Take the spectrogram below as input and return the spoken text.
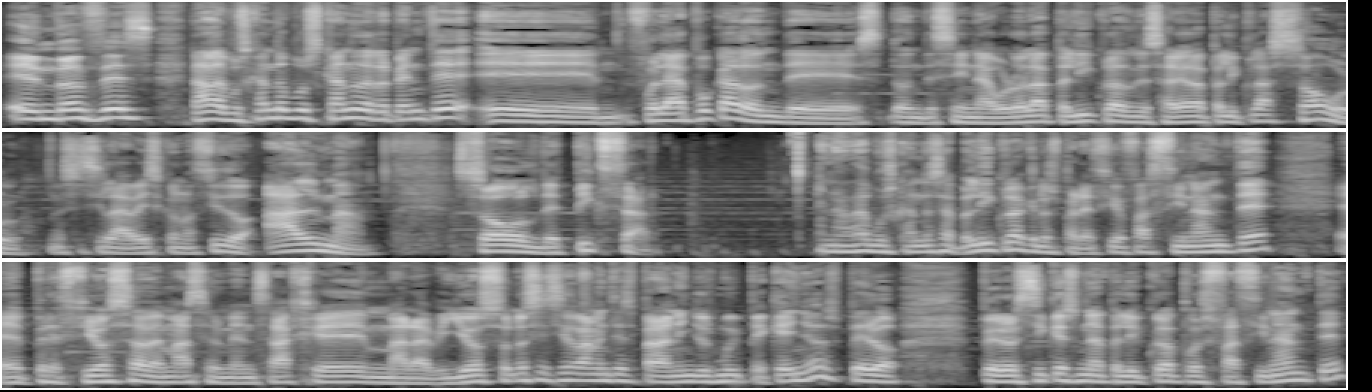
Entonces, nada, buscando, buscando, de repente eh, fue la época donde, donde se inauguró la película, donde salió la película Soul, no sé si la habéis conocido, Alma, Soul de Pixar nada, buscando esa película que nos pareció fascinante, eh, preciosa además, el mensaje maravilloso. No sé si realmente es para niños muy pequeños, pero, pero sí que es una película pues fascinante.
